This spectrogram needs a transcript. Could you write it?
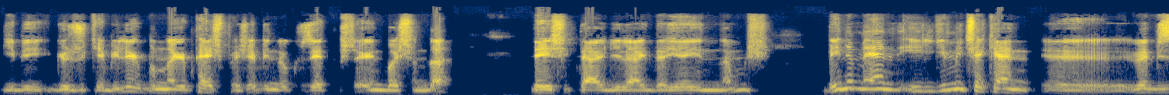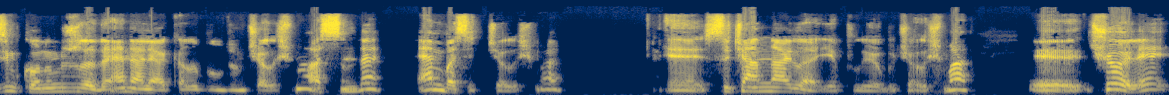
gibi gözükebilir. Bunları peş peşe 1970'lerin başında değişik dergilerde yayınlamış. Benim en ilgimi çeken e, ve bizim konumuzla da en alakalı bulduğum çalışma aslında en basit çalışma. E, sıçanlarla yapılıyor bu çalışma. E, şöyle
